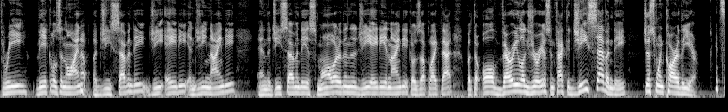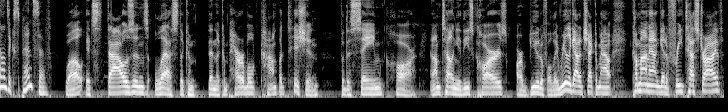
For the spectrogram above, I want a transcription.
three vehicles in the lineup a G70, G80, and G90. And the G70 is smaller than the G80 and 90. It goes up like that. But they're all very luxurious. In fact, the G70 just won Car of the Year. It sounds expensive. Well, it's thousands less than the comparable competition for the same car. And I'm telling you, these cars are beautiful. They really got to check them out. Come on out and get a free test drive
